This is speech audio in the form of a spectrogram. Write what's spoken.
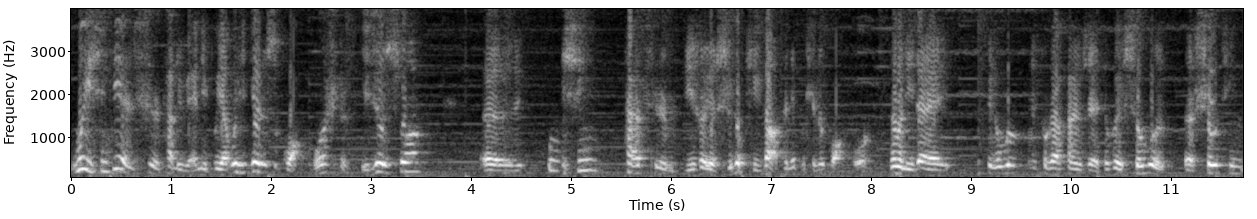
卫星电视它的原理不一样，卫星电视是广播式，也就是说，呃，卫星它是比如说有十个频道，它就不停的广播，那么你在这个卫星覆盖范围之内都会收过呃收听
